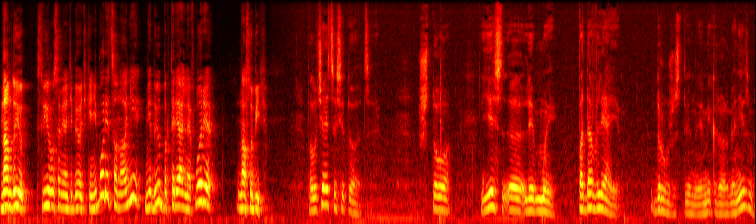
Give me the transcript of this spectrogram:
Нам дают, с вирусами антибиотики не борются, но они не дают бактериальной флоре нас убить. Получается ситуация, что если мы подавляем дружественные микроорганизмы,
